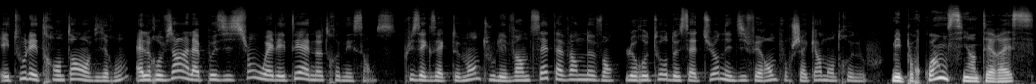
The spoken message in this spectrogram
et tous les 30 ans environ, elle revient à la position où elle était à notre naissance. Plus exactement, tous les 27 à 29 ans. Le retour de Saturne est différent pour chacun d'entre nous. Mais pourquoi on s'y intéresse?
